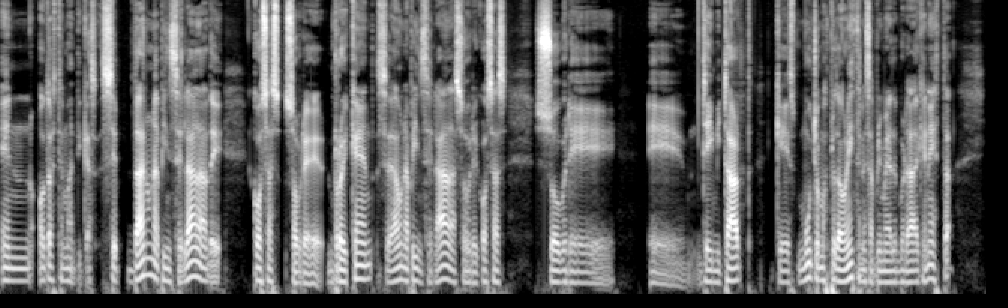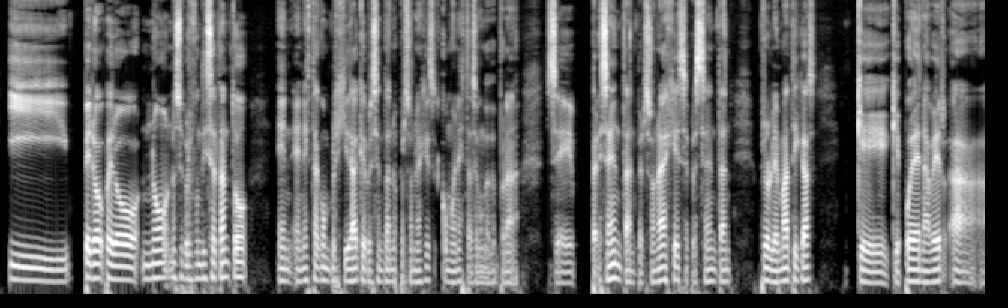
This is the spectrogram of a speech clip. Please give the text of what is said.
en otras temáticas. Se dan una pincelada de cosas sobre Roy Kent, se da una pincelada sobre cosas sobre eh, Jamie Tart, que es mucho más protagonista en esa primera temporada que en esta, y, pero, pero no, no se profundiza tanto en, esta complejidad que presentan los personajes como en esta segunda temporada. Se presentan personajes, se presentan problemáticas que, pueden haber a,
